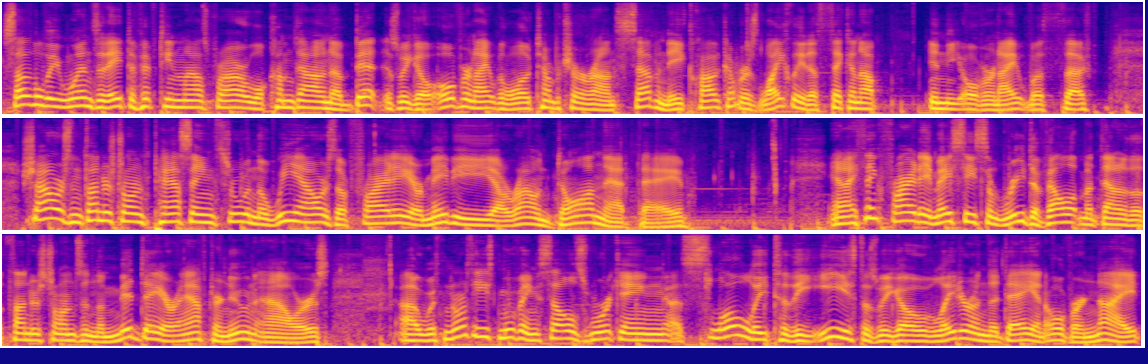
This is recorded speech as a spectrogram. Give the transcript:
Southerly winds at 8 to 15 miles per hour will come down a bit as we go overnight with a low temperature around 70. Cloud cover is likely to thicken up in the overnight with uh, showers and thunderstorms passing through in the wee hours of Friday or maybe around dawn that day. And I think Friday may see some redevelopment down of the thunderstorms in the midday or afternoon hours. Uh, with northeast moving cells working uh, slowly to the east as we go later in the day and overnight,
